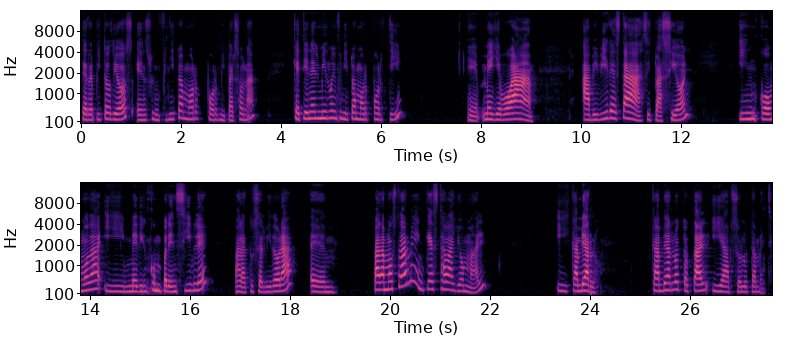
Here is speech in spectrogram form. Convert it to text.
te repito, Dios, en su infinito amor por mi persona, que tiene el mismo infinito amor por ti eh, me llevó a a vivir esta situación incómoda y medio incomprensible para tu servidora, em, para mostrarme en qué estaba yo mal y cambiarlo, cambiarlo total y absolutamente.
